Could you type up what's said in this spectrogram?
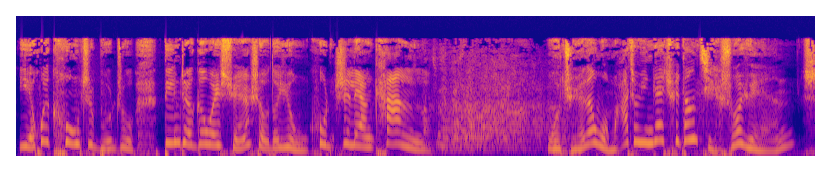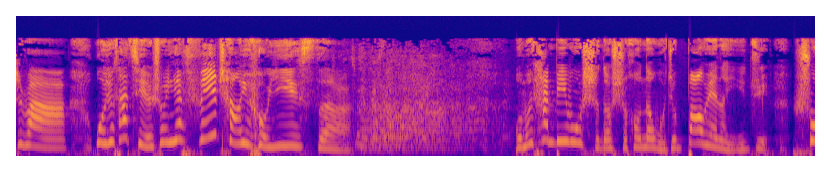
也会控制不住盯着各位选手的泳裤质量看了。我觉得我妈就应该去当解说员，是吧？我觉得她解说应该非常有意思。我们看闭幕式的时候呢，我就抱怨了一句，说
